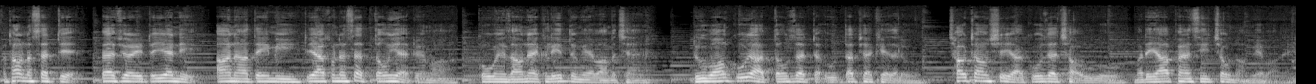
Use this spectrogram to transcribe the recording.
2021 February 1ရက်နေ့အာဏာသိမ်းပြီး183ရက်အတွင်းမှာကိုဝင်ဆောင်တဲ့ကလေးသူငယ်ပါမချမ်း လူပေါင်း932ဦးတပ်ဖြတ်ခဲ့တယ်လို့6896ဦးကိုမတရားဖမ်းဆီးချုပ်နှောင်ခဲ့ပါတယ်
